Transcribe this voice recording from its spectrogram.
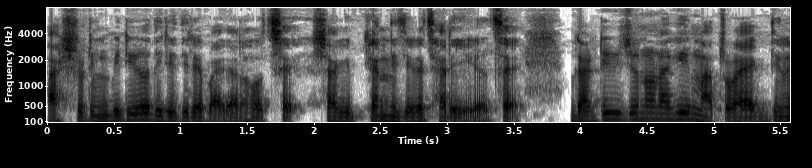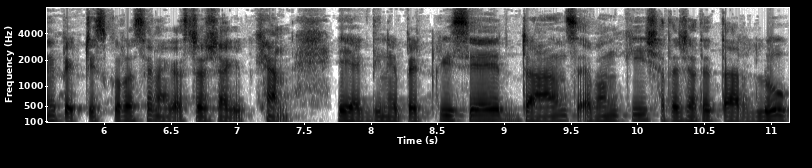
আর শুটিং ভিডিও ধীরে ধীরে ভাইরাল হচ্ছে। শাকিব খান নিজেকে ছাড়িয়ে গেছে। গানটির জন্য নাকি মাত্র একদিনে প্র্যাকটিস করেছে মেগাস্টার শাকিব খান। এই একদিনের প্র্যাকটিসের ডান্স এবং কি সাথে সাথে তার লুক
